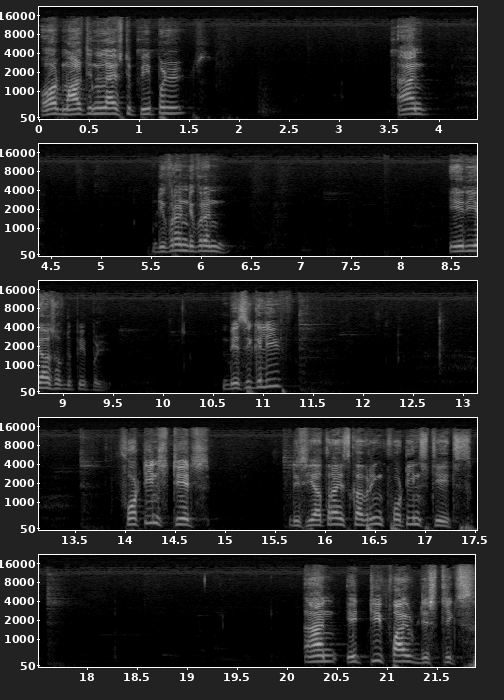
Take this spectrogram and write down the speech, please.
or marginalized people and different different areas of the people. Basically 14 states this yatra is covering 14 states and 85 districts.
